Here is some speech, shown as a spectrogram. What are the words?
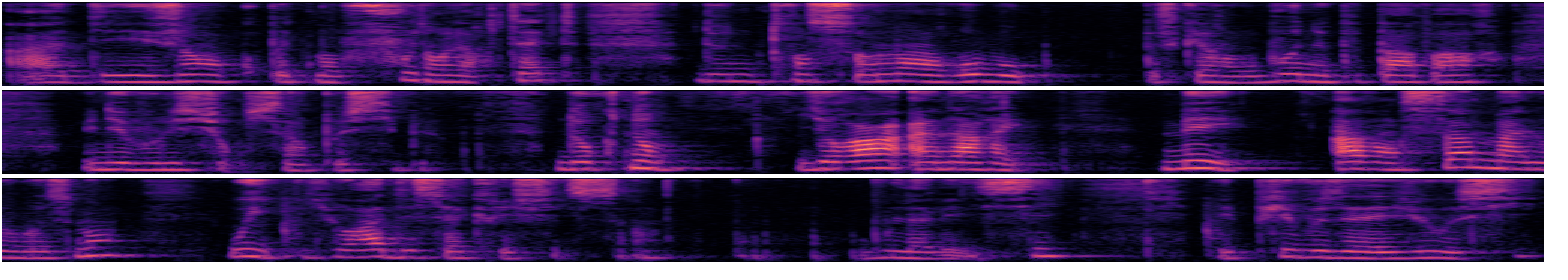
à des gens complètement fous dans leur tête de nous transformer en robot. Parce qu'un robot ne peut pas avoir une évolution, c'est impossible. Donc non, il y aura un arrêt. Mais avant ça, malheureusement, oui, il y aura des sacrifices. Hein. Vous l'avez ici. Et puis vous avez vu aussi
